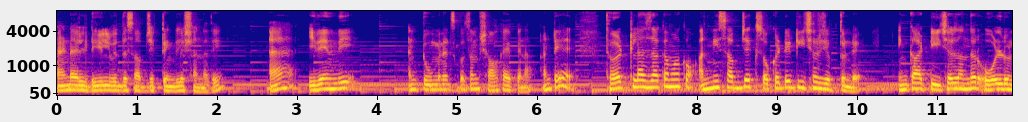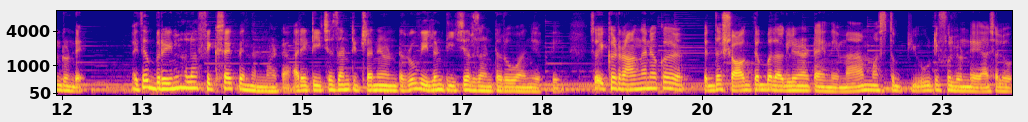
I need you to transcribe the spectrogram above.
and I deal with the subject English అన్నది. ఇదేంది? అండ్ టూ మినిట్స్ కోసం షాక్ అయిపోయినా. అంటే థర్డ్ క్లాస్ దాకా మాకు అన్ని సబ్జెక్ట్స్ ఒకటే టీచర్ చెప్తుండే. ఇంకా టీచర్స్ అందరు ఓల్డ్ ఉంటుండే. అయితే బ్రెయిన్లో అలా ఫిక్స్ అయిపోయింది అనమాట అరే టీచర్స్ అంటే ఇట్లనే ఉంటారు వీళ్ళని టీచర్స్ అంటారు అని చెప్పి. సో ఇక్కడ రాగానే ఒక పెద్ద షాక్ దెబ్బ తగిలినట్టు అయింది మ్యామ్ మస్తు బ్యూటిఫుల్ ఉండే. అసలు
